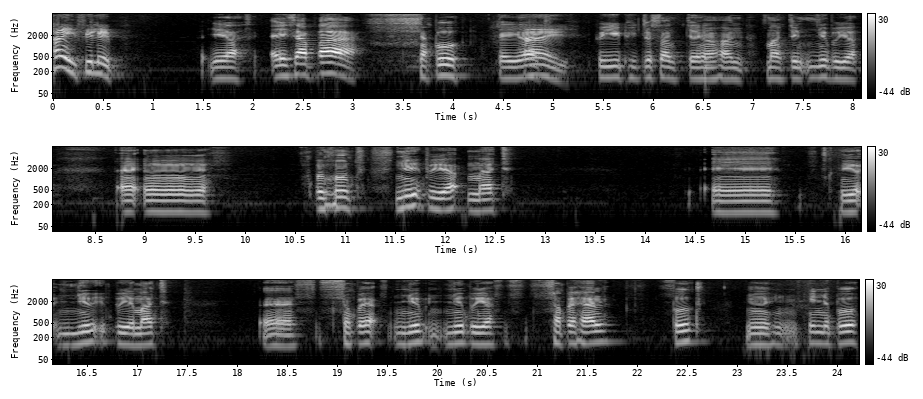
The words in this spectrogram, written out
Hej Filip! Ja, hej Sabba! Chapo, det är jag. Hej! Filip Petersson, det är han, Martin Nyberg. Uh, punkt Nyberg med... Uh, Nyberg med... Uh, Sabba, Nyberg, Sabba Hall. Punkt. Nu hinner på.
